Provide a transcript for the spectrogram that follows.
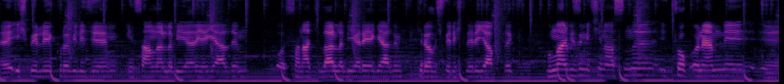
e, işbirliği kurabileceğim insanlarla bir araya geldim. Sanatçılarla bir araya geldim. Fikir alışverişleri yaptık. Bunlar bizim için aslında çok önemli e,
